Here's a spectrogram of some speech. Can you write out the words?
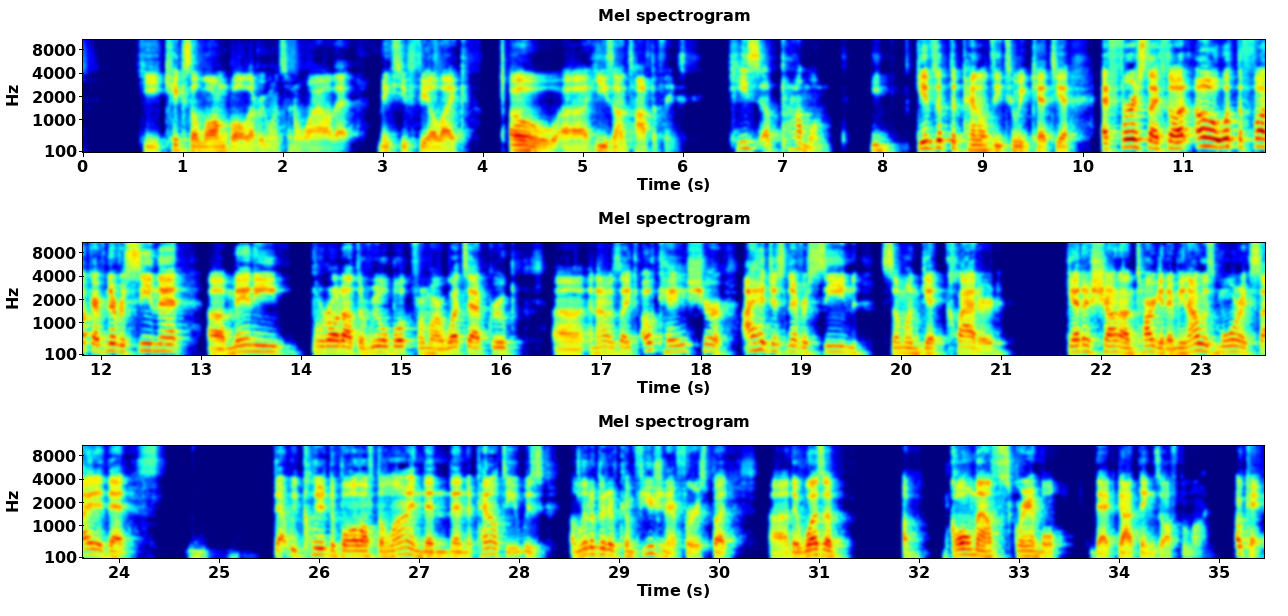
he kicks a long ball every once in a while that makes you feel like, oh, uh, he's on top of things. He's a problem. He gives up the penalty to Nketiah. At first, I thought, oh, what the fuck? I've never seen that. Uh, Manny brought out the real book from our WhatsApp group. Uh, and I was like, okay, sure. I had just never seen someone get clattered, get a shot on target. I mean, I was more excited that that we cleared the ball off the line than than the penalty. It was a little bit of confusion at first, but uh, there was a a goalmouth scramble that got things off the line. Okay,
